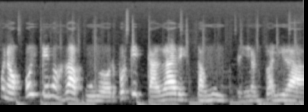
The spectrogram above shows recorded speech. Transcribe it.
bueno, hoy qué nos da pudor, ¿por qué cagar es tabú en la actualidad?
